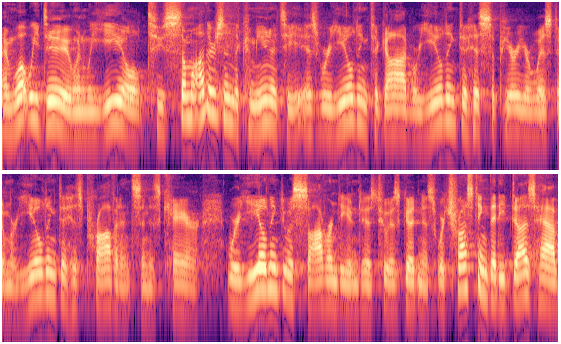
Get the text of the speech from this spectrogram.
And what we do when we yield to some others in the community is we're yielding to God, we're yielding to His superior wisdom, we're yielding to His providence and His care. We're yielding to His sovereignty and to His, to his goodness. We're trusting that He does have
